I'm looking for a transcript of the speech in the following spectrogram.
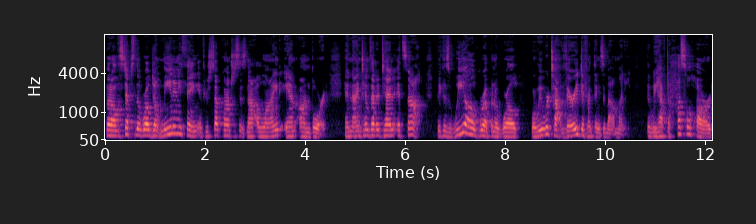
But all the steps in the world don't mean anything if your subconscious is not aligned and on board. And nine times out of 10, it's not. Because we all grew up in a world where we were taught very different things about money that we have to hustle hard,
